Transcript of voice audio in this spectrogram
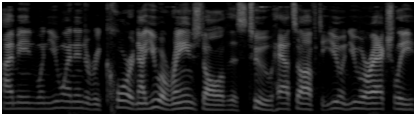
I mean, when you went in to record, now you arranged all of this too. Hats off to you. And you were actually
